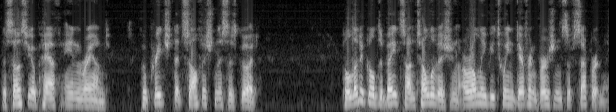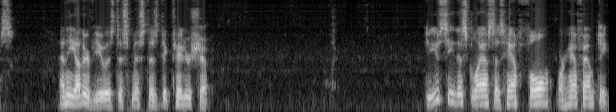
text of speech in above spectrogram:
the sociopath Ayn Rand, who preached that selfishness is good. Political debates on television are only between different versions of separateness. Any other view is dismissed as dictatorship. Do you see this glass as half full or half empty?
